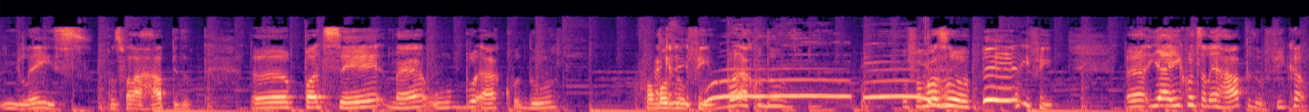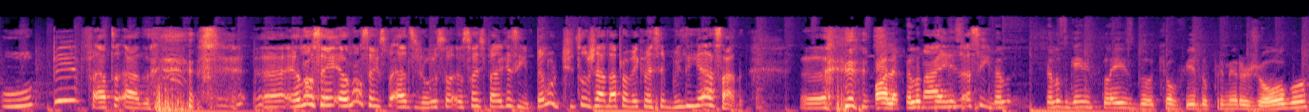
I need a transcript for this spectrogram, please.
em inglês, vamos falar rápido, uh, pode ser, né, o buraco do. O famoso. Aquele, enfim, o buraco do. O famoso. enfim. Uh, e aí, quando você lê rápido, fica o pi fraturado. uh, eu não sei, eu não sei esperar desse jogo, eu só, eu só, espero que assim, pelo título já dá pra ver que vai ser muito engraçado. Uh, Olha, pelo Mas, assim. Pelo, pelos gameplays do, que eu vi do primeiro jogo,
